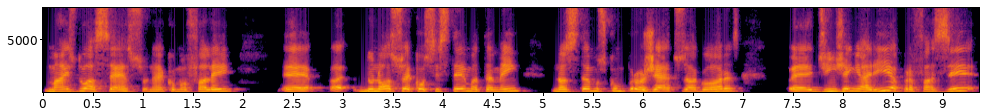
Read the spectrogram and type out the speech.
mas do acesso, né? Como eu falei, é, no nosso ecossistema também, nós estamos com projetos agora é, de engenharia para fazer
